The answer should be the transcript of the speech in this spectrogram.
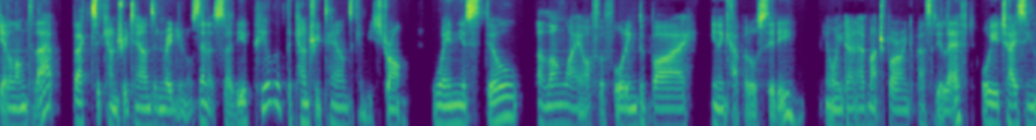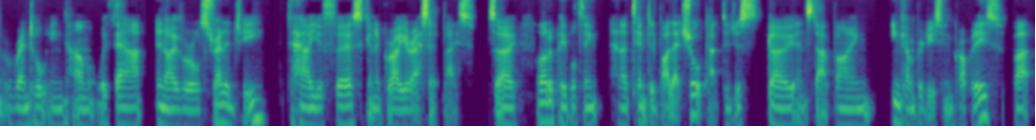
get along to that. Back to country towns and regional centres. So the appeal of the country towns can be strong when you're still a long way off affording to buy in a capital city or you don't have much borrowing capacity left, or you're chasing rental income without an overall strategy to how you're first going to grow your asset base. So a lot of people think and are tempted by that shortcut to just go and start buying income producing properties, but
